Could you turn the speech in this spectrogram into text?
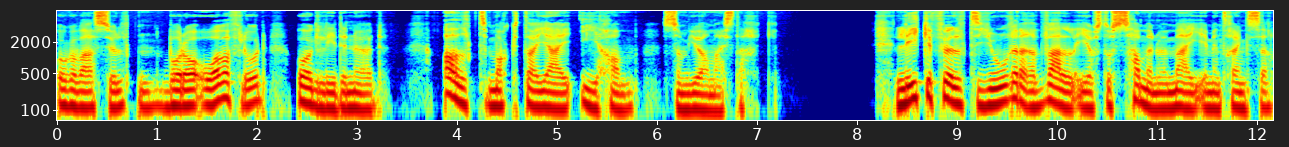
og å være sulten, både å ha overflod og lide nød. Alt makter jeg i ham som gjør meg sterk. Like fullt gjorde dere vel i å stå sammen med meg i min trengsel.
